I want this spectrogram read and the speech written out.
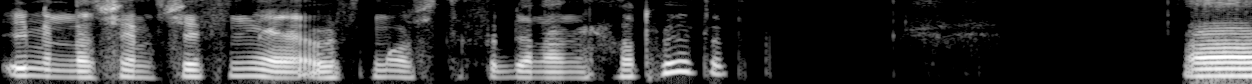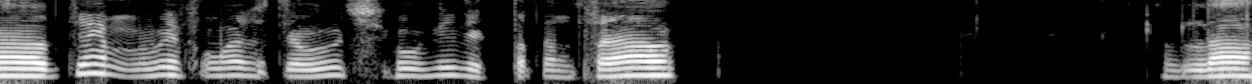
именно чем честнее вы сможете себе на них ответить, тем вы сможете лучше увидеть потенциал. Для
